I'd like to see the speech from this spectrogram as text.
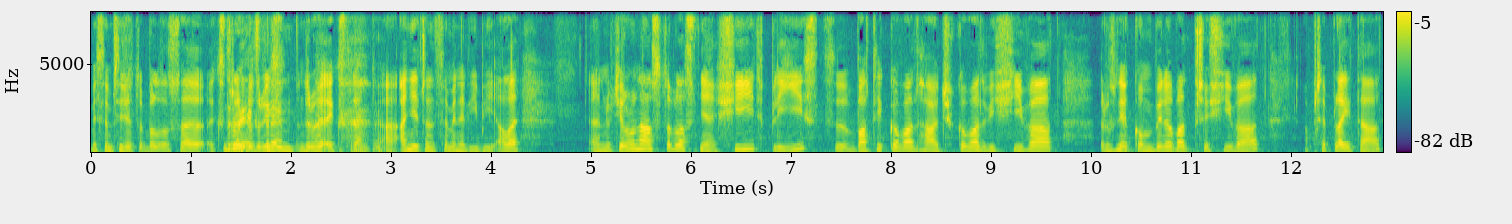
Myslím si, že to byl zase extrém, druhý, druhý extrém. druhý extrém. A ani ten se mi nelíbí, ale eh, nutilo nás to vlastně šít, plíst, batikovat, háčkovat, vyšívat, různě kombinovat, přešívat a přeplejtat.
